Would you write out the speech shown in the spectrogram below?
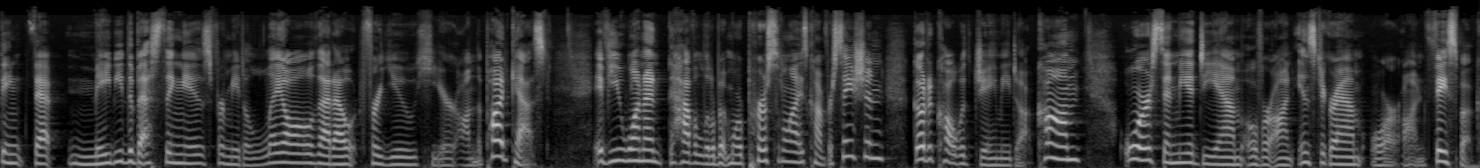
think that maybe the best thing is for me to lay all of that out for you here on the podcast. If you want to have a little bit more personalized conversation, go to callwithjaime.com or send me a DM over on Instagram or on Facebook.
